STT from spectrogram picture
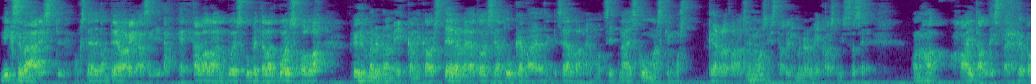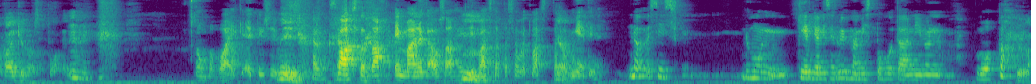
miksi se vääristyy? Onko teillä jotain teoriaa siitä, että tavallaan voisi kuvitella, että voisi olla ryhmädynamiikka, mikä olisi terve ja toisia tukeva ja jotenkin sellainen, mutta sitten näissä kummaskin musta kerrotaan semmoisista ryhmädynamiikoista, missä se on ha- haitallista ja jopa kaikille osapuolille. Mm-hmm. Onpa vaikea kysymys. Niin, Haluatko Vastata. En mä ainakaan osaa heti Mm. vastata. Sä voit vastata, Joo. mietin. No siis no mun kirjani, se ryhmä, mistä puhutaan, niin on luokka, kyllä.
